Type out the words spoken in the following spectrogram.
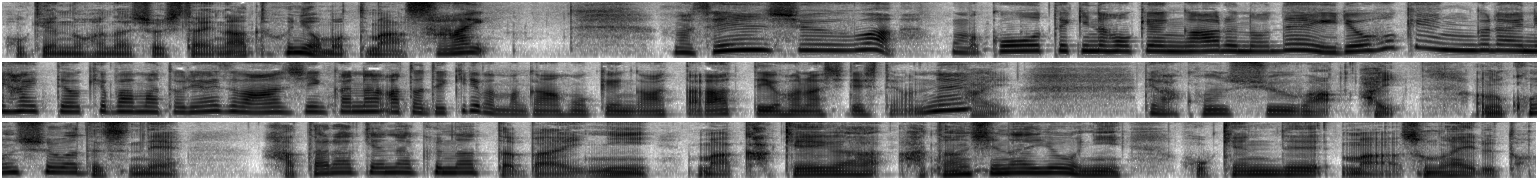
保険のお話をしたいなというふうに思ってます。はい。まあ、先週は、まあ、公的な保険があるので、医療保険ぐらいに入っておけば、まあ、とりあえずは安心かな。あとできれば、まあ、がん保険があったらっていう話でしたよね。はい。では、今週は。はい。あの、今週はですね、働けなくなった場合に、まあ、家計が破綻しないように保険で、まあ、備えると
